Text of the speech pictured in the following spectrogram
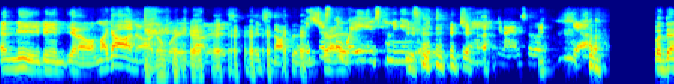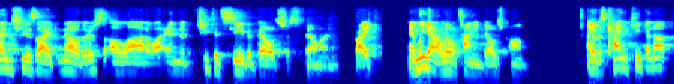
And me being, you know, I'm like, "Oh no, don't worry about it. It's, it's nothing." It's just right? the waves coming into the Yeah. chain, you know, into the, yeah. But then she's like, "No, there's a lot of water," and the, she could see the bilge just filling. Like, and we got a little tiny bilge pump. It was kind of keeping up.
